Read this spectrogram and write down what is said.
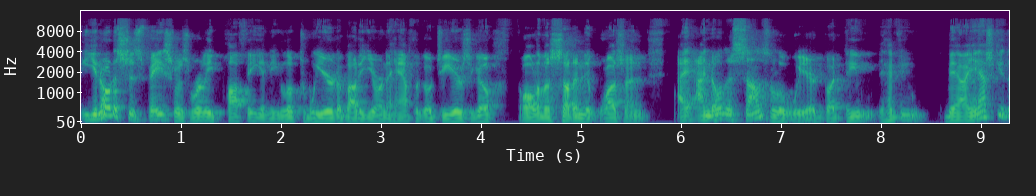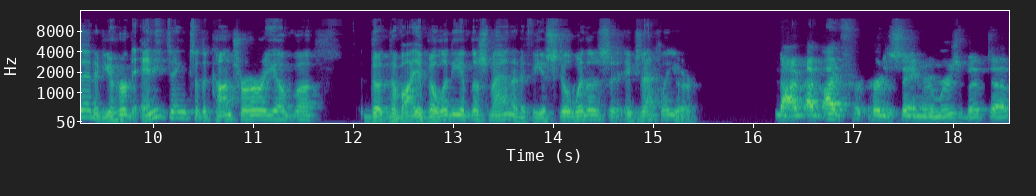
you notice his face was really puffy and he looked weird about a year and a half ago, two years ago. All of a sudden, it wasn't. I, I know this sounds a little weird, but you, have you? May I ask you that? Have you heard anything to the contrary of uh, the the viability of this man and if he is still with us exactly? Or no, I've, I've heard the same rumors, but uh,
